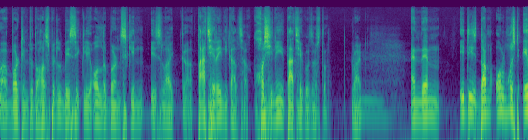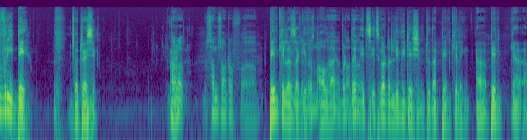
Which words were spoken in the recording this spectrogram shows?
uh, brought into the hospital, basically all the burnt skin is like uh, ताछेरै निकाल्छ खसी नै ताछेको जस्तो right and then it is done almost every day the dressing right? some sort of uh, painkillers are given all that but then it's it's got a limitation to that pain killing uh, pain uh,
